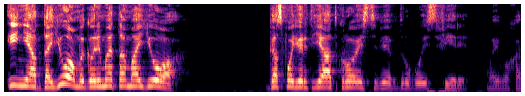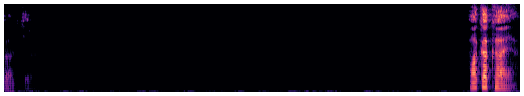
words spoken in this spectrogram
И не отдаем, мы говорим, это мое. Господь говорит, я откроюсь тебе в другой сфере моего характера. А какая?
